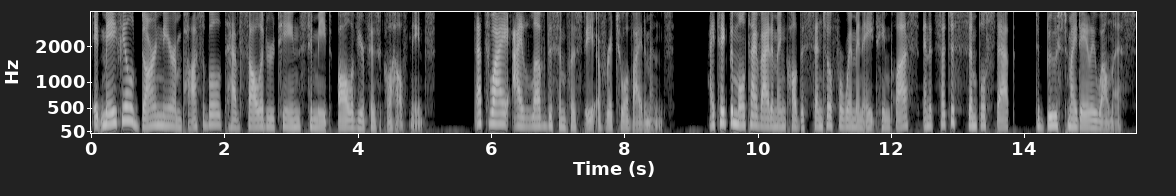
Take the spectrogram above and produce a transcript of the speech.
it may feel darn near impossible to have solid routines to meet all of your physical health needs. That's why I love the simplicity of ritual vitamins. I take the multivitamin called Essential for Women 18 Plus, and it's such a simple step to boost my daily wellness.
